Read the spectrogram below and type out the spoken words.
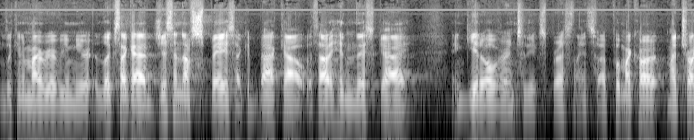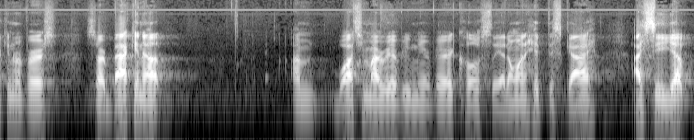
looking in my rearview mirror. It looks like I have just enough space I could back out without hitting this guy and get over into the express lane. So I put my car, my truck in reverse, start backing up, I'm watching my rearview mirror very closely. I don't want to hit this guy. I see, yep,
